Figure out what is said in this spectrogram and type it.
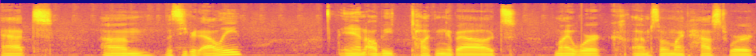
at um, the Secret Alley, and I'll be talking about my work, um, some of my past work,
